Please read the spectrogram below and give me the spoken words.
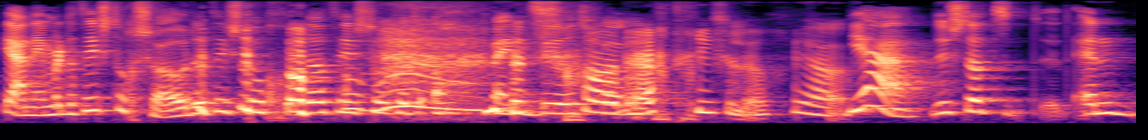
Ja, nee, maar dat is toch zo? Dat is toch, dat is toch het algemene Het is beeld gewoon van... echt griezelig. Ja. Ja, dus dat. En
